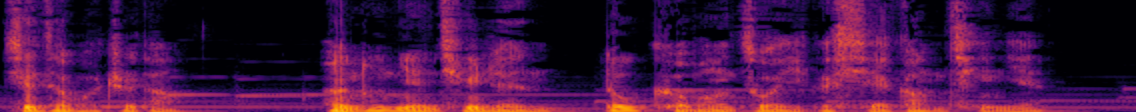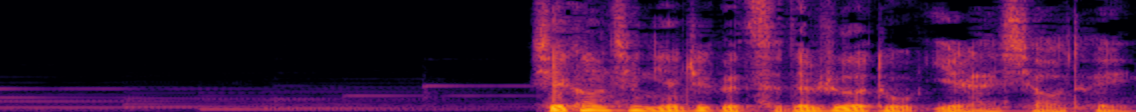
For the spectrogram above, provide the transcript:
现在我知道，很多年轻人都渴望做一个斜杠青年。斜杠青年这个词的热度依然消退。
